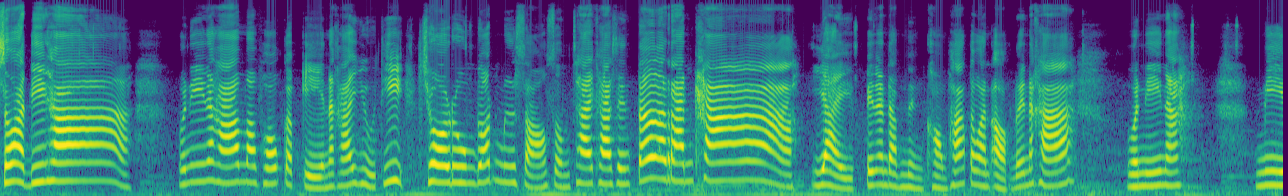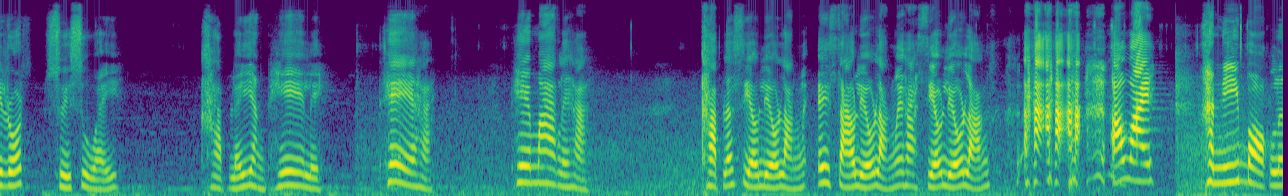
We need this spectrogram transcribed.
สวัสดีค่ะ วันนี้นะคะมาพบกับเก๋นะคะ อยู่ที่โชว์รูมรถมือสองสมชายคาร์เซ็นเตอร์รันค่ะ ใหญ่เป็นอันดับหนึ่งของภาคตะวันออกด้วยนะคะ วันนี้นะ มีรถสวยๆ ขับแล้วอย่างเท่เลย เท่ค่ะ เท่มากเลยค่ะ ขับแล้วเสียวเหลียวหลัง เอ้ยสาวเหลียวหลังเลยค่ะ เสียวเหลียวหลัง เอาไหมคันนี้บอกเล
